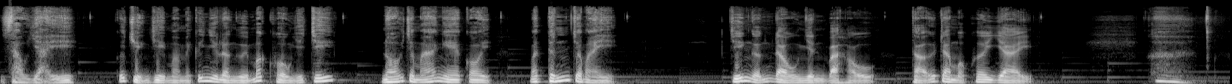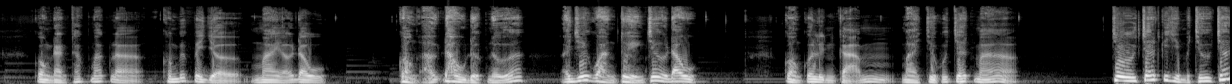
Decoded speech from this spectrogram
Sao vậy? Có chuyện gì mà mày cứ như là người mất hồn vậy Chí? Nói cho má nghe coi, má tính cho mày. Chí ngẩng đầu nhìn bà Hậu, thở ra một hơi dài. Con đang thắc mắc là không biết bây giờ Mai ở đâu. Còn ở đâu được nữa? Ở dưới hoàng tuyền chứ ở đâu? Còn có linh cảm Mai chưa có chết má à. Chưa chết cái gì mà chưa chết?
